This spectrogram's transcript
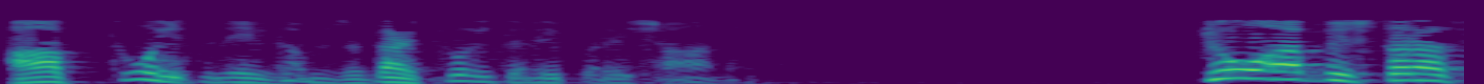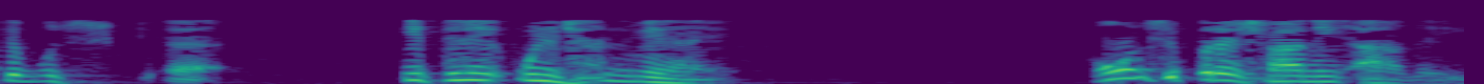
آپ کیوں اتنے غمزدہ، کیوں اتنے پریشان ہیں؟ کیوں آپ اس طرح سے مجھ اتنے الجھن میں ہیں؟ کون سی پریشانی آ گئی؟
